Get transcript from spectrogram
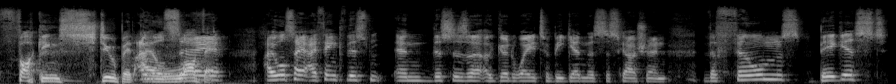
fucking stupid. I, I love say, it. I will say, I think this, and this is a, a good way to begin this discussion. The film's biggest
